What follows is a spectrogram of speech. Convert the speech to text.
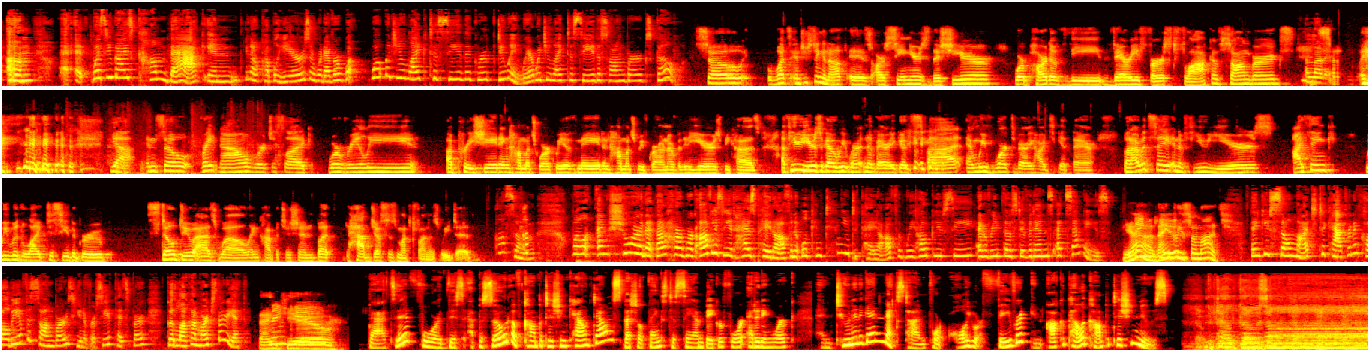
Um, as you guys come back in you know a couple years or whatever, what what would you like to see the group doing? Where would you like to see the Songbirds go? So, what's interesting enough is our seniors this year were part of the very first flock of songbirds. I love So- it. yeah, and so right now we're just like we're really appreciating how much work we have made and how much we've grown over the years because a few years ago we weren't in a very good spot and we've worked very hard to get there. But I would say in a few years, I think we would like to see the group still do as well in competition, but have just as much fun as we did. Awesome. Well, I'm sure that that hard work, obviously, it has paid off and it will continue to pay off. And we hope you see and reap those dividends at semis. Yeah, Thank thank you. you so much. Thank you so much to Catherine and Colby of the Songbirds, University of Pittsburgh. Good luck on March 30th. Thank, Thank you. you. That's it for this episode of Competition Countdown. Special thanks to Sam Baker for editing work. And tune in again next time for all your favorite in a cappella competition news. The count goes on.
